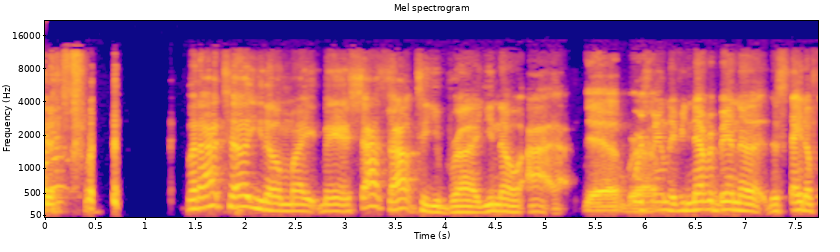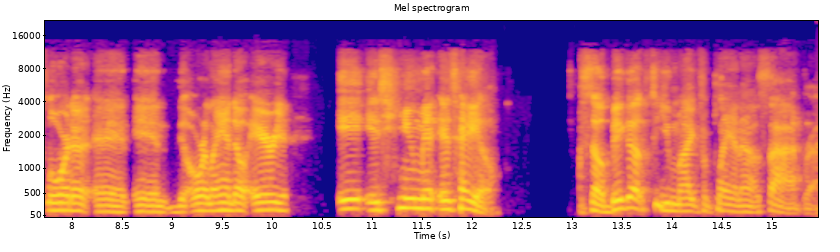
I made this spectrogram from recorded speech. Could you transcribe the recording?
going on? but I tell you though, Mike, man, shouts out to you, bro. You know, I yeah, bro. Family, if you've never been to the state of Florida and in the Orlando area, it is humid as hell. So big ups to you, Mike, for playing outside, bro.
